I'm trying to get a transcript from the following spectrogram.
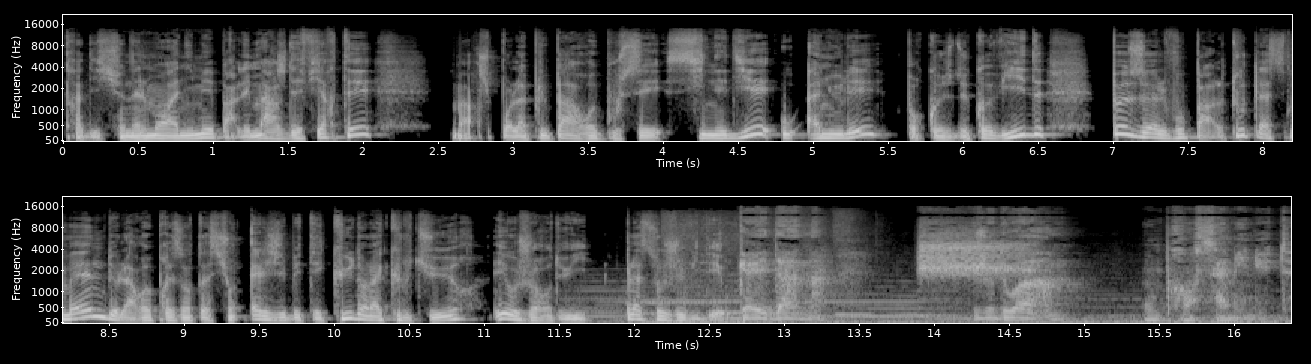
traditionnellement animée par les marches des fiertés, marches pour la plupart repoussées s'inédiées ou annulées pour cause de Covid, Puzzle vous parle toute la semaine de la représentation LGBTQ dans la culture et aujourd'hui, place aux jeux vidéo. Kaedan, je dois... On prend cinq minutes.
